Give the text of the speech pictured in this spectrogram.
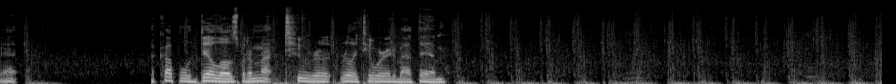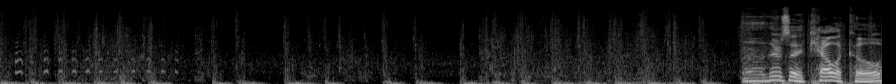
Got a couple of dillos, but I'm not too really too worried about them. there's a calico.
